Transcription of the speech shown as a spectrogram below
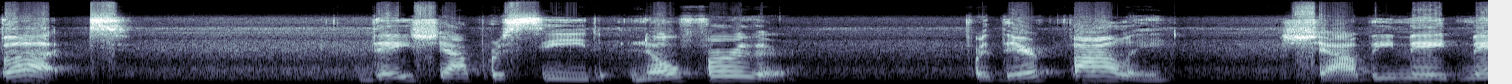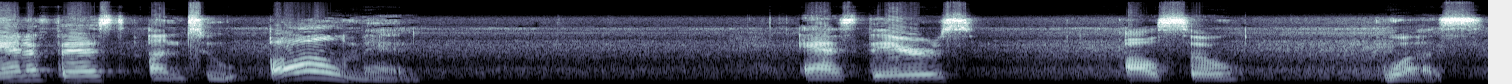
But they shall proceed no further, for their folly shall be made manifest unto all men, as theirs also was.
